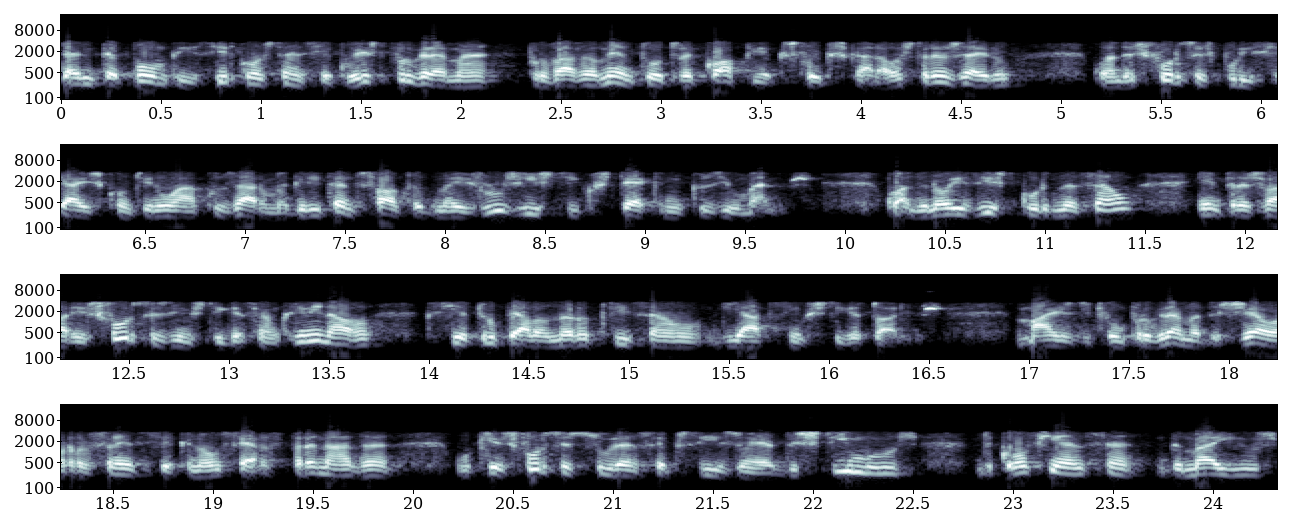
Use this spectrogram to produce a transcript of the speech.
Tanta pompa e circunstância com este programa, provavelmente outra cópia que se foi buscar ao estrangeiro, quando as forças policiais continuam a acusar uma gritante falta de meios logísticos, técnicos e humanos. Quando não existe coordenação entre as várias forças de investigação criminal que se atropelam na repetição de atos investigatórios. Mais do que um programa de georreferência que não serve para nada, o que as forças de segurança precisam é de estímulos, de confiança, de meios,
